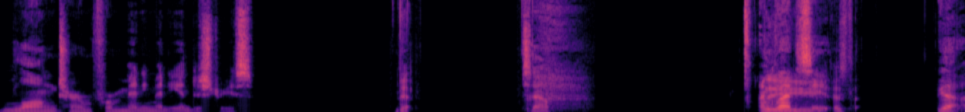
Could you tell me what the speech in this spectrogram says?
long term for many, many industries. So I'm glad to see it. Yeah,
